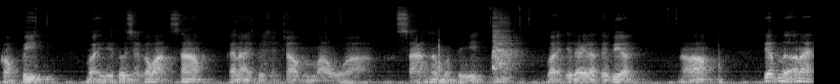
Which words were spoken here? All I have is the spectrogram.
copy vậy thì tôi sẽ các bạn sao? Cái này tôi sẽ cho màu uh, sáng hơn một tí. Vậy thì đây là cái viền. Đó. Tiếp nữa này.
